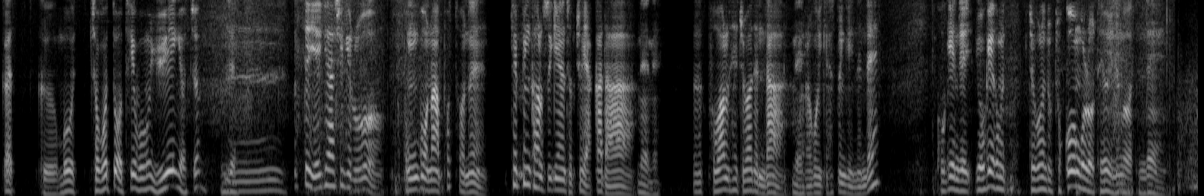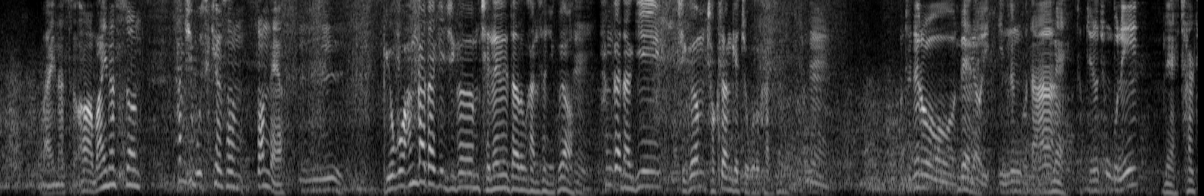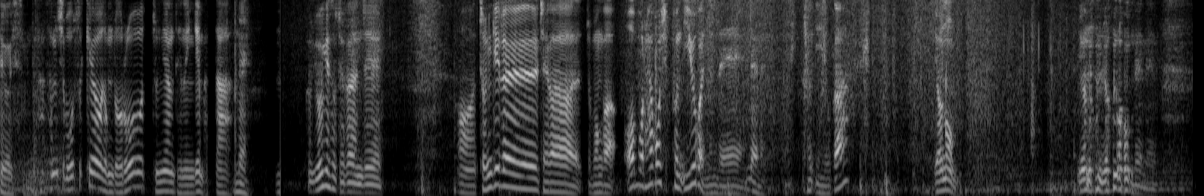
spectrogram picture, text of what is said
그러니까 그 뭐 저것도 어떻게 보면 유행이었죠. 이제 음, 그때 얘기하시기로 봉고나 포터는 캠핑카로 쓰기에는 접촉이 약하다. 네네. 그래서 보완을 해줘야 된다. 네. 라고 이렇게 했던 게 있는데, 거기에 이제, 요게 그러면 저거는 좀 두꺼운 걸로 되어 있는 것 같은데, 마이너스 아 마이너스 선 35스퀘어 선 썼네요. 음, 요거 한 가닥이 지금 제네르다로 간 선이고요. 네. 한 가닥이 지금 적산계 쪽으로 간 선이에요. 네. 그럼 제대로 네네. 되어 이- 있는 거다. 네. 접지는 충분히 네, 잘 되어 있습니다. 한 35 스퀘어 정도로 증량되는 게 맞다. 네. 그럼 여기서 제가 이제 어, 전기를 제가 좀 뭔가 업을 하고 싶은 이유가 있는데 네네. 그 이유가 연홈 연홈 연홈 네네.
